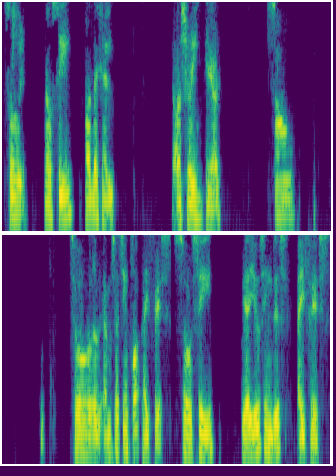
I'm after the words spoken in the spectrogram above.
So now see how the help are showing here. So so I'm searching for iFace. So see, we are using this iFace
